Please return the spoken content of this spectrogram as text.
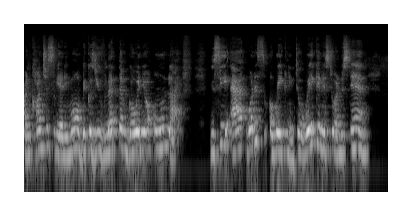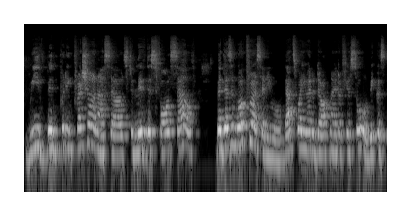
unconsciously anymore because you've let them go in your own life. You see, at, what is awakening? To awaken is to understand we've been putting pressure on ourselves to live this false self that doesn't work for us anymore. That's why you had a dark night of your soul, because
